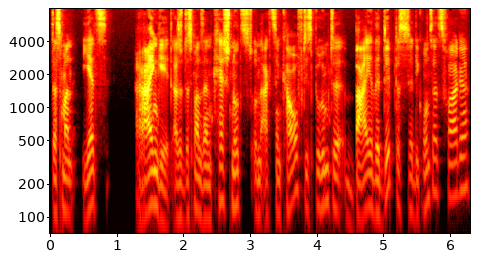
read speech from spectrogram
dass man jetzt reingeht. Also, dass man seinen Cash nutzt und Aktien kauft. Dieses berühmte Buy the Dip, das ist ja die Grundsatzfrage.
